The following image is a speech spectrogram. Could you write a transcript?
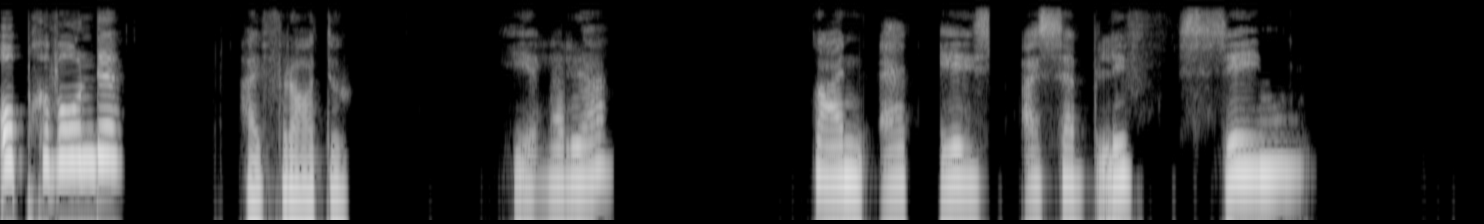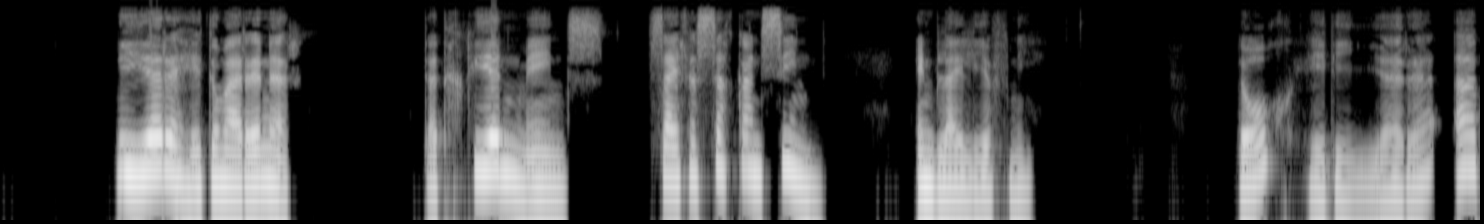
opgewonde. Hy vra toe: Here, kan ek is asseblief sien? Die Here het hom herinner dat geen mens sy gesig kan sien en bly leef nie. Dog het die Here 'n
